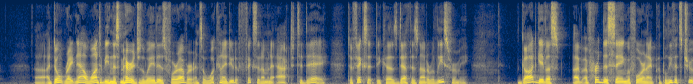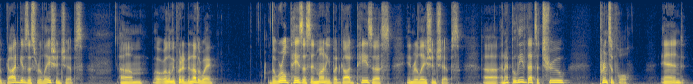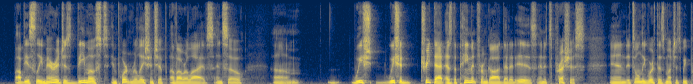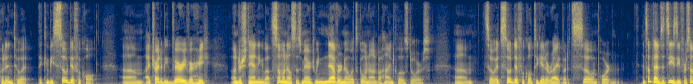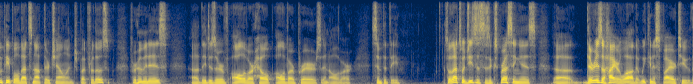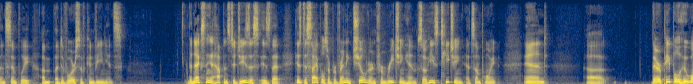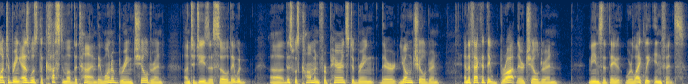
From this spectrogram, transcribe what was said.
Uh, I don't right now want to be in this marriage the way it is forever. And so, what can I do to fix it? I'm going to act today to fix it because death is not a release for me. God gave us, I've, I've heard this saying before, and I, I believe it's true. God gives us relationships. Um, or, let me put it another way the world pays us in money, but God pays us in relationships. Uh, and I believe that's a true principle. And obviously, marriage is the most important relationship of our lives. And so um, we, sh- we should treat that as the payment from God that it is, and it's precious and it's only worth as much as we put into it. It can be so difficult. Um, I try to be very, very understanding about someone else's marriage. We never know what's going on behind closed doors. Um, so it's so difficult to get it right, but it's so important. And sometimes it's easy. For some people, that's not their challenge. But for those for whom it is, uh, they deserve all of our help, all of our prayers, and all of our sympathy. So that's what Jesus is expressing is uh, there is a higher law that we can aspire to than simply a, a divorce of convenience. The next thing that happens to Jesus is that his disciples are preventing children from reaching him. So he's teaching at some point, and uh, there are people who want to bring, as was the custom of the time, they want to bring children unto Jesus. So they would. Uh, this was common for parents to bring their young children and the fact that they brought their children means that they were likely infants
